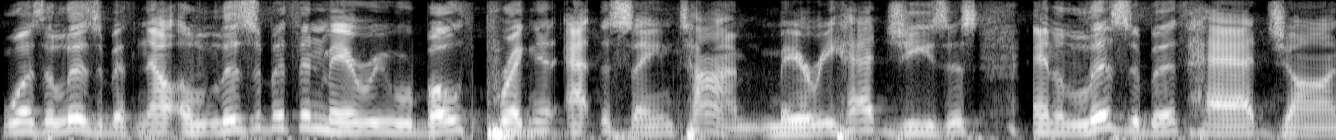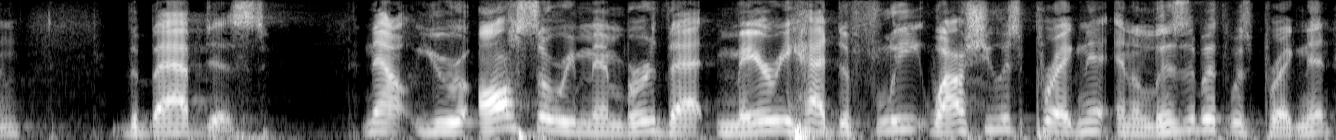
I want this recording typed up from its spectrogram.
was Elizabeth. Now, Elizabeth and Mary were both pregnant at the same time. Mary had Jesus, and Elizabeth had John the Baptist. Now, you also remember that Mary had to flee while she was pregnant and Elizabeth was pregnant.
